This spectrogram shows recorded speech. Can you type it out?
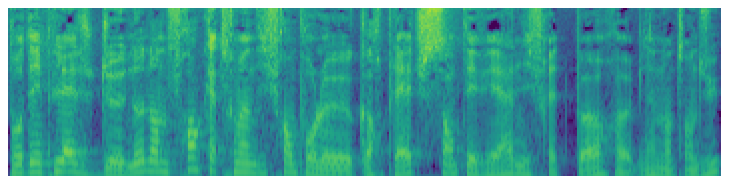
Pour des pledges de 90 francs, 90 francs pour le core pledge, sans TVA ni frais de port, euh, bien entendu.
